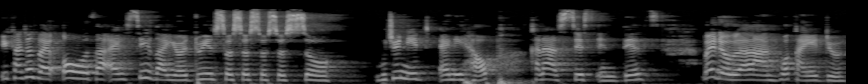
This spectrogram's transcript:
You can just like, oh, that I see that you're doing so, so, so, so, so. Would you need any help? Can I assist in this? When they will what can you do?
